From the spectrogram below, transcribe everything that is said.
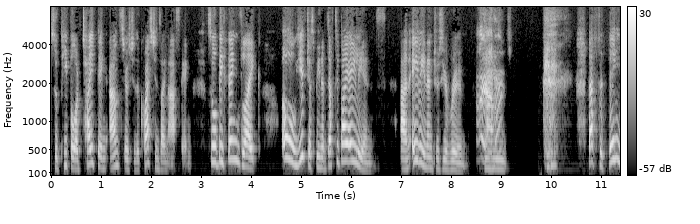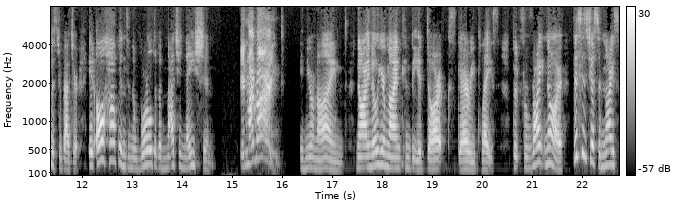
So people are typing answers to the questions I'm asking. So it'll be things like, oh, you've just been abducted by aliens. An alien enters your room. I haven't. That's the thing, Mr. Badger. It all happens in the world of imagination, In my mind. in your mind. Now, I know your mind can be a dark, scary place, but for right now, this is just a nice,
